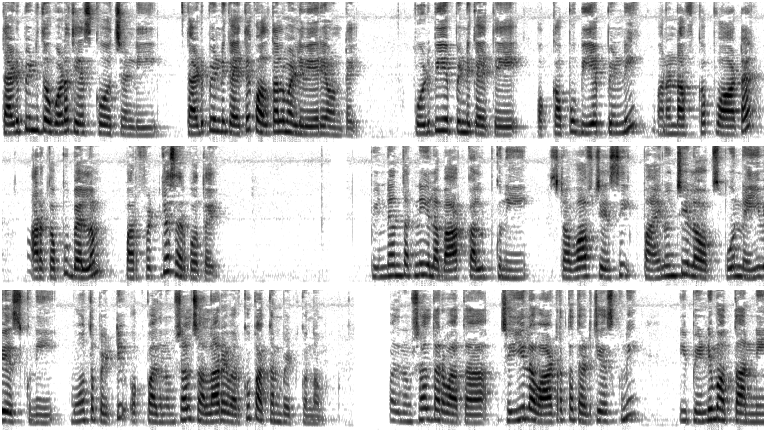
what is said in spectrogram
తడిపిండితో కూడా చేసుకోవచ్చండి. తడిపిండికి అయితే కొలతలు మళ్ళీ వేరే ఉంటాయి. పొడి బియ్యపిండికి అయితే ఒక కప్పు బియ్యపిండి one and half cup water అరకప్పు బెల్లం పర్ఫెక్ట్గా సరిపోతాయి. పిండి అంతటిని ఇలా బాగా కలుపుకుని స్టవ్ ఆఫ్ చేసి పైనుంచి ఇలా ఒక స్పూన్ నెయ్యి వేసుకుని మూత పెట్టి ఒక పది నిమిషాలు చల్లారే వరకు పక్కన పెట్టుకుందాం. పది నిమిషాల తర్వాత చెయ్యిలో వాటర్తో తడి చేసుకుని ఈ పిండి మొత్తాన్ని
